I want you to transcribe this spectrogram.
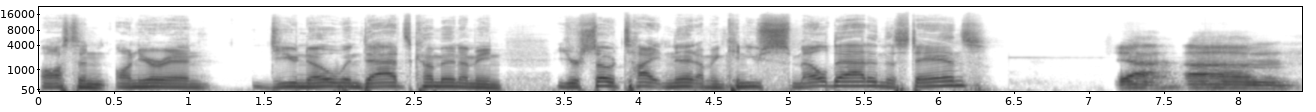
Austin, on your end, do you know when dad's coming? I mean, you're so tight knit. I mean, can you smell dad in the stands? Yeah, um,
